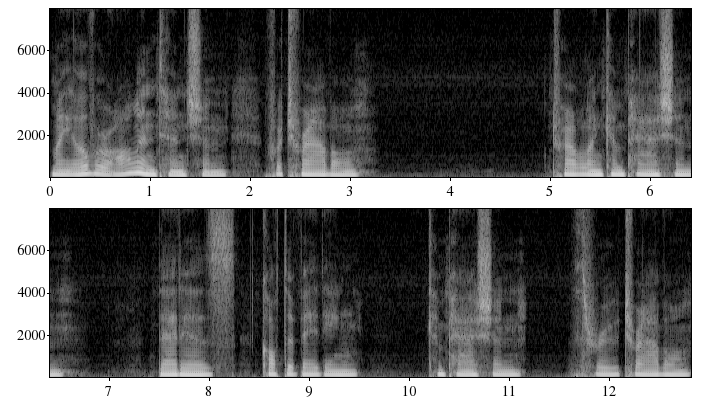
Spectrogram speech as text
my overall intention for travel? Travel and compassion, that is, cultivating compassion through travel.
